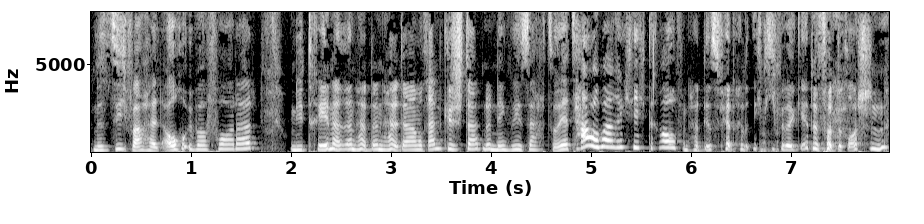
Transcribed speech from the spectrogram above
Und sie war halt auch überfordert und die Trainerin hat dann halt da am Rand gestanden und irgendwie gesagt, so, jetzt hau mal richtig drauf und hat das Pferd halt richtig mit der Gerte verdroschen.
